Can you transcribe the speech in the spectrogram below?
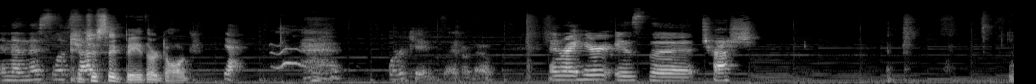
And then this lifts Did you up. just say bathe our dog? Yeah. or kids, I don't know. And right here is the trash. I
